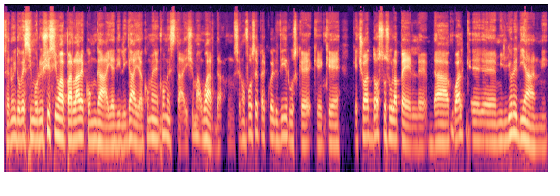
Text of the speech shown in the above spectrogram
se noi dovessimo riuscissimo a parlare con Gaia e dirgli Gaia come, come stai? Dice, ma guarda, se non fosse per quel virus che, che, che, che ho addosso sulla pelle da qualche eh, milione di anni,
